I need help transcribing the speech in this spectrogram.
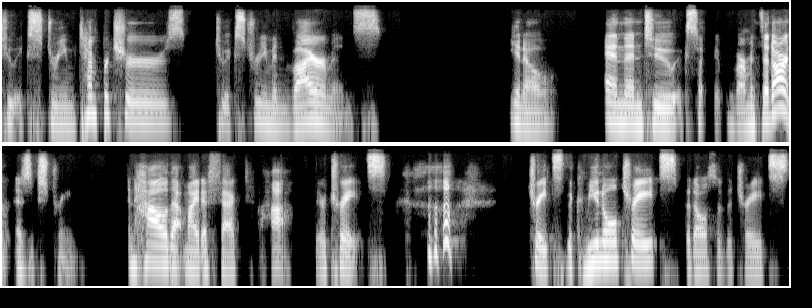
to extreme temperatures to extreme environments you know, and then to ex- environments that aren't as extreme and how that might affect aha, their traits. traits, the communal traits, but also the traits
